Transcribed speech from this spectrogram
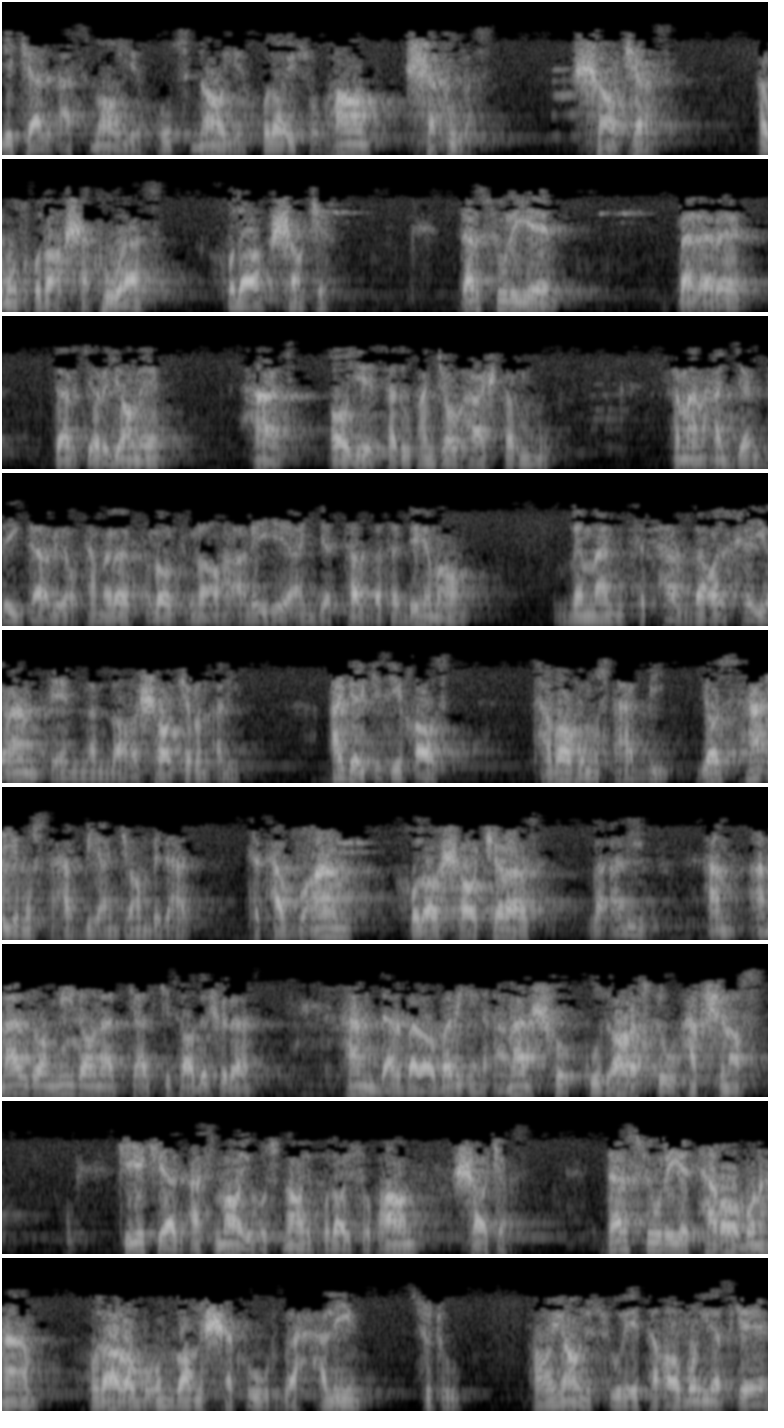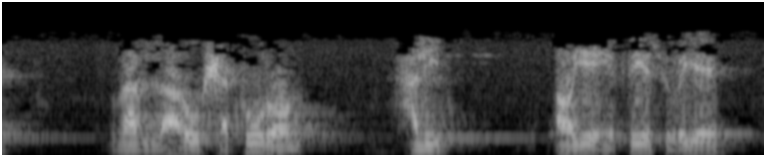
یکی از اسمای حسنای خدای سبحان شکور است. شاکر است. فرمود خدا شکور است. خدا شاکر. در سوره بقره در جریان حج آیه 158 فرمود فمن حج البیت او اعتمره فلا جناح علیه ان یتوف بهما و من تطوع خیرا فان الله شاکر علیم. اگر کسی خواست تواف مستحبی یا سعی مستحبی انجام بدهد. تطوعا خدا شاکر است و علیم. هم عمل را می‌داند که از کی صادر شده است هم در برابر این عمل گذار است و حق شناس که یکی از اسمای حسنای خدای سبحان شاکر است. در سوره تقابن هم خدا را به عنوان شکور و حلیم ستو پایان سوره تقابن این است که والله شکور حلیم. آیه هفته سوره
